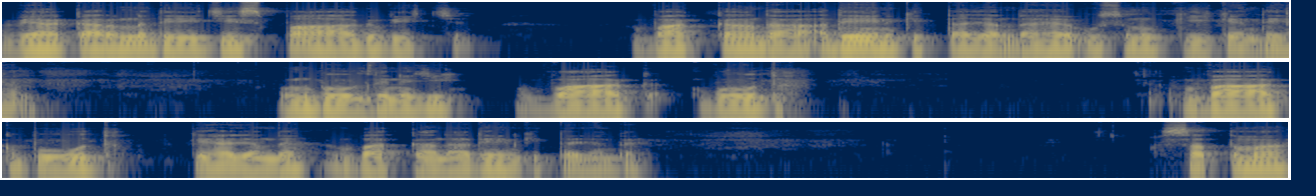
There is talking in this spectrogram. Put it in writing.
ਵਿਆਕਰਨ ਦੇ ਜਿਸ ਭਾਗ ਵਿੱਚ ਵਾਕਾਂ ਦਾ ਅਧਿਐਨ ਕੀਤਾ ਜਾਂਦਾ ਹੈ ਉਸ ਨੂੰ ਕੀ ਕਹਿੰਦੇ ਹਨ? ਉਹਨੂੰ ਬੋਲਦੇ ਨੇ ਜੀ, ਵਾਕ ਬੋਧ। ਵਾਕ ਬੋਧ ਕਿਹਾ ਜਾਂਦਾ ਵਾਕਾਂ ਦਾ ਅਧਿਐਨ ਕੀਤਾ ਜਾਂਦਾ ਹੈ। ਸੱਤਵਾਂ,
